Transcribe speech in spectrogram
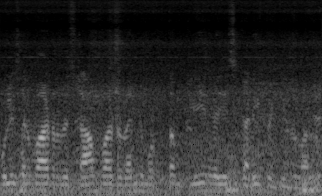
పొల్యూషన్ వాటర్ స్టాంప్ వాటర్ అన్నీ మొత్తం క్లీన్గా చేసి కడిగి పెట్టిండ్రు వాళ్ళు.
